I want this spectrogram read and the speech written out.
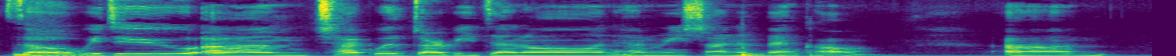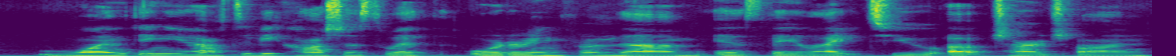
So we do um, check with Darby Dental and Henry Schein and Benco. Um, one thing you have to be cautious with ordering from them is they like to upcharge on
